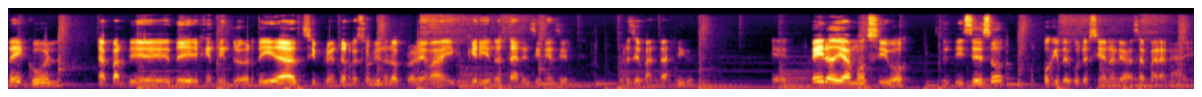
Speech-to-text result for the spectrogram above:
re cool, una parte de, gente introvertida, simplemente resolviendo los problemas y queriendo estar en silencio. Parece fantástico. Eh, pero digamos, si vos sentís eso, un poquito de curiosidad no le va a hacer mal a nadie.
